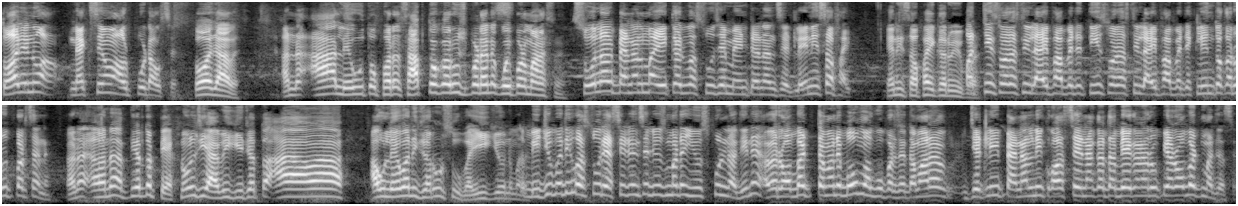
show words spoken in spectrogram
તો જ એનું મેક્સિમમ આઉટપુટ આવશે. તો જ આવે. અને આ લેવું તો ફરજ સાફ તો કરવું જ પડે ને કોઈ પણ માણસને. સોલર પેનલમાં એક જ વસ્તુ છે મેન્ટેનન્સ એટલે એની સફાઈ. એની સફાઈ કરવી પચીસ વર્ષની લાઈફ આપે છે ત્રીસ વર્ષની લાઈફ આપે છે ક્લીન તો કરવું જ પડશે ને. અને અને અત્યારે તો ટેકનોલોજી આવી ગઈ છે તો આ આવા- લેવાની જરૂર શું ભાઈ? કયો ને બીજું બધી વસ્તુ રેસિડેન્શિયલ યુઝ માટે યુઝફુલ નથી ને. હવે રોબોટ તમારે બહુ મોંઘું પડશે. તમારા જેટલી પેનલની કોસ્ટ છે એના કરતાં બે ગણા રૂપિયા રોબોટમાં જશે.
